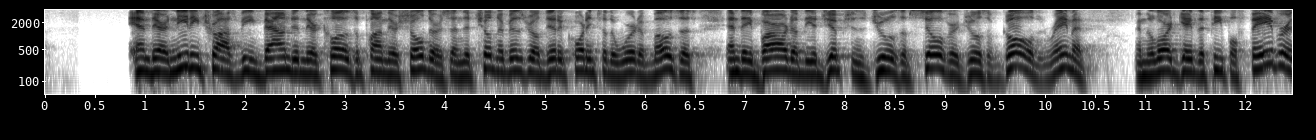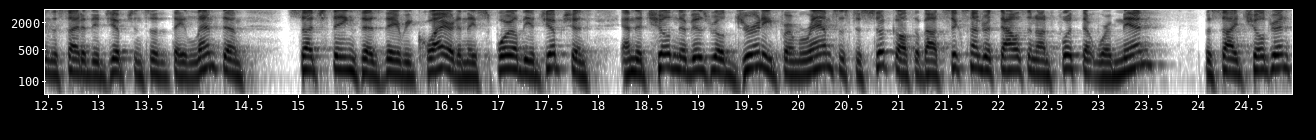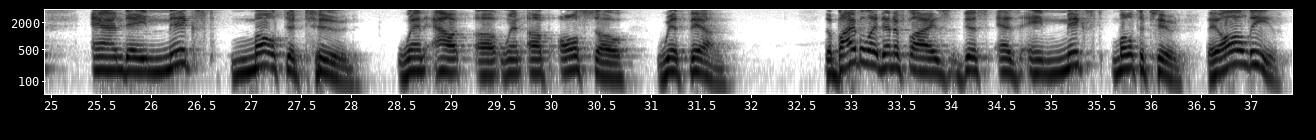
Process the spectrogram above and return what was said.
and their kneading troughs being bound in their clothes upon their shoulders. And the children of Israel did according to the word of Moses, and they borrowed of the Egyptians jewels of silver, jewels of gold, and raiment. And the Lord gave the people favor in the sight of the Egyptians so that they lent them such things as they required, and they spoiled the Egyptians. And the children of Israel journeyed from Ramses to Succoth, about 600,000 on foot that were men, beside children, and a mixed multitude went out, uh, went up also with them. The Bible identifies this as a mixed multitude. They all leave.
